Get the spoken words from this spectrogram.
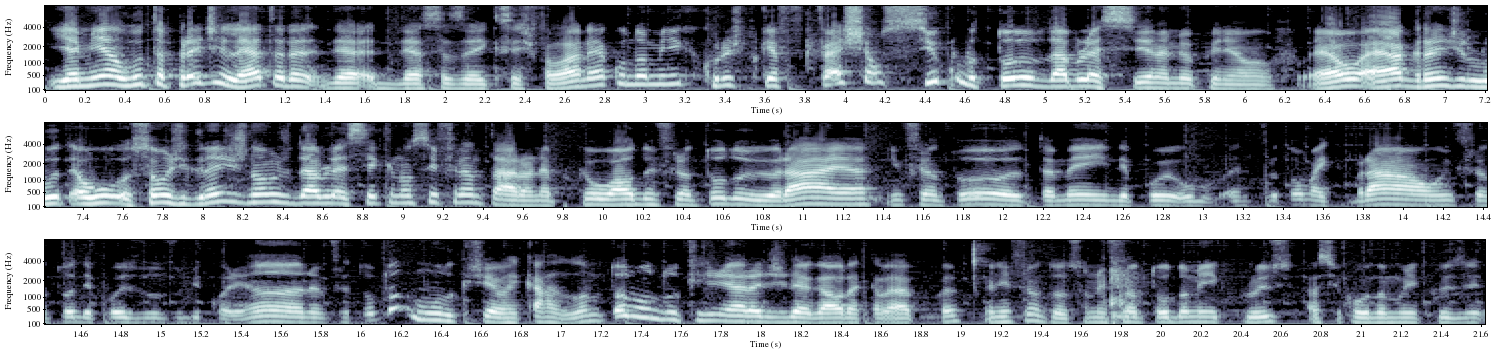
E a minha luta predileta de, dessas aí que vocês falaram é com o Dominic Cruz, porque fecha um ciclo todo do WC, na minha opinião. É, é a grande luta, é o, são os grandes nomes do WC que não se enfrentaram, né? Porque o Aldo enfrentou o Uriah, enfrentou também depois, enfrentou o Mike Brown, enfrentou depois o Zubi coreano, enfrentou todo mundo que tinha o Ricardo Lama, todo mundo que era de legal naquela época, ele enfrentou. Só não enfrentou o Dominic Cruz, assim como o Dominic Cruz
